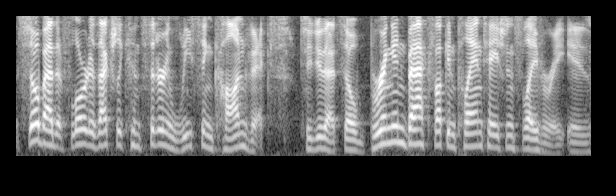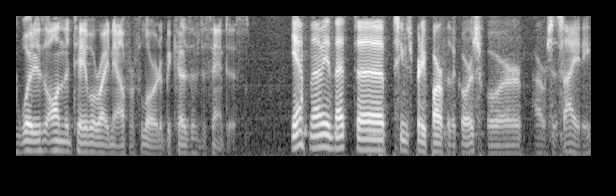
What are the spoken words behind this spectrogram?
so bad that Florida is actually considering leasing convicts to do that. So bringing back fucking plantation slavery is what is on the table right now for Florida because of DeSantis. Yeah, I mean that uh, seems pretty par for the course for our society.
